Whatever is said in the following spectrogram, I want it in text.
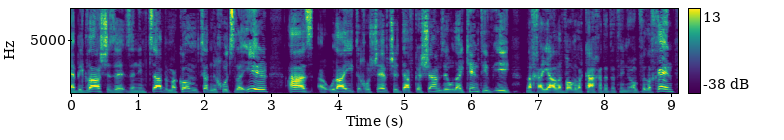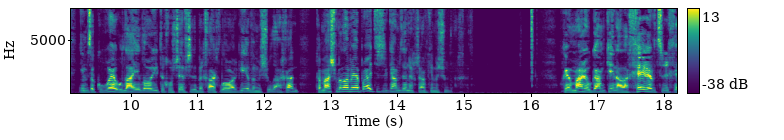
בגלל שזה נמצא במקום קצת מחוץ לעיר, אז אולי היית חושב שדווקא שם זה אולי כן טבעי לחייל לבוא ולקחת את התינוק, ולכן אם זה קורה אולי לא היית חושב שזה בהכרח לא רגיל ומשולחת, כמה שמלה מהברייתא שגם זה נחשב כמשולחת. אוקיי, אמרנו גם כן על החרב צריך uh,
